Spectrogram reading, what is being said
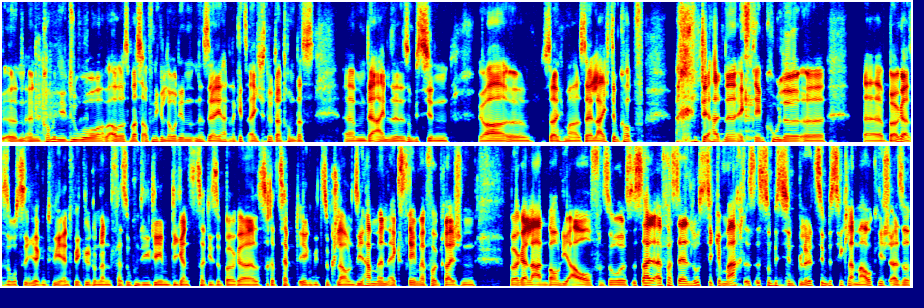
ein Comedy-Duo, was auf Nickelodeon eine Serie hatte. Da geht es eigentlich nur darum, dass ähm, der eine so ein bisschen, ja, äh, sag ich mal, sehr leicht im Kopf, der halt eine extrem coole äh, äh, Burgersoße irgendwie entwickelt und dann versuchen die dem die ganze Zeit diese Burger, das Rezept irgendwie zu klauen. Sie haben einen extrem erfolgreichen Burgerladen, bauen die auf und so. Es ist halt einfach sehr lustig gemacht. Es ist so ein bisschen Blödsinn, ein bisschen klamaukig. Also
